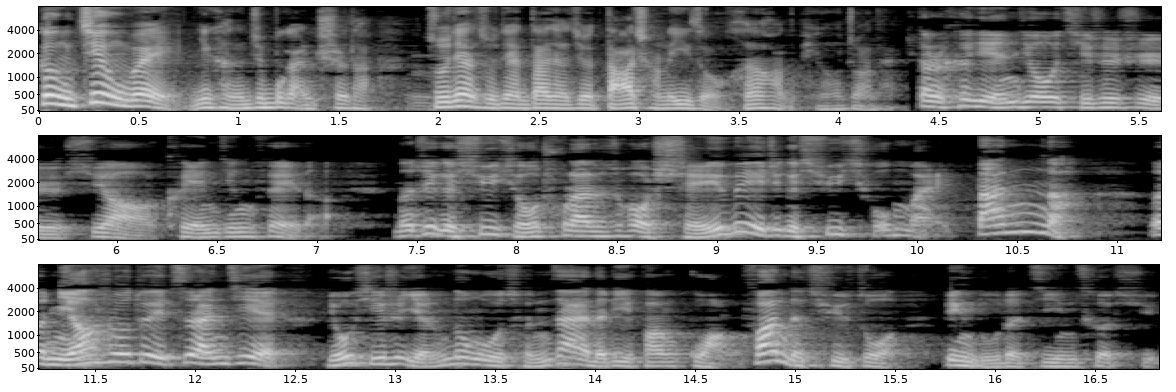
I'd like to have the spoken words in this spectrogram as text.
更敬畏，你可能就不敢吃它。逐渐逐渐，大家就达成了一种很好的平衡状态。但是科学研究其实是需要科研经费的。那这个需求出来了之后，谁为这个需求买单呢？呃，你要说对自然界，尤其是野生动物存在的地方，广泛的去做病毒的基因测序，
